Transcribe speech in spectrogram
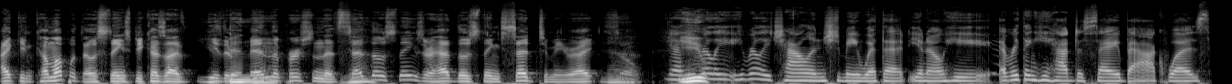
I can come up with those things because I've You've either been been, the person that said Yeah. those things or had those things said to me, right? Yeah. So. Yeah, he You- really he really challenged me with it. You know, he everything he had to say back was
